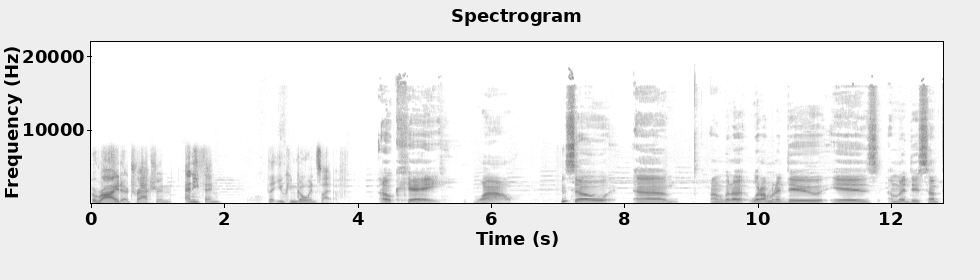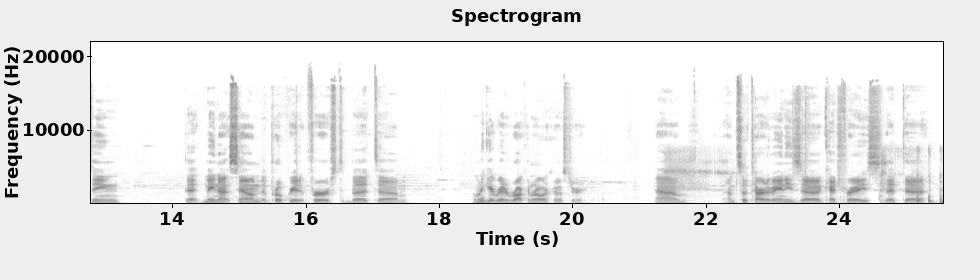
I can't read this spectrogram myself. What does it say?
A ride, attraction, anything that you can go inside of. Okay. Wow. So, um, I'm gonna. What I'm gonna do is I'm gonna do something that may not sound appropriate at first, but um, I'm gonna get rid of Rock and Roller Coaster. Um, I'm so tired of Annie's uh, catchphrase that uh,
